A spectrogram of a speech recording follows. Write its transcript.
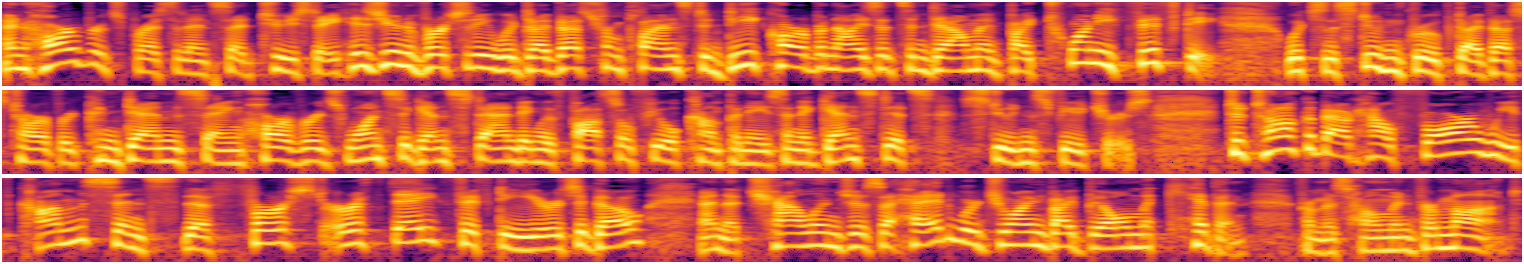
and Harvard's president said Tuesday his university would divest from plans to decarbonize its endowment by 2050, which the student group Divest Harvard condemns, saying Harvard's once again standing with fossil fuel companies and against its students' futures. To talk about how far we've come since the first Earth Day 50 years ago and the challenges ahead, we're joined by Bill McKibben from his home in Vermont,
